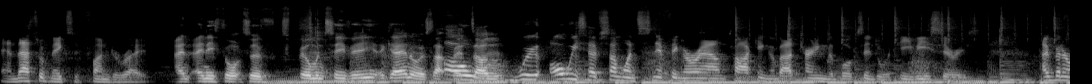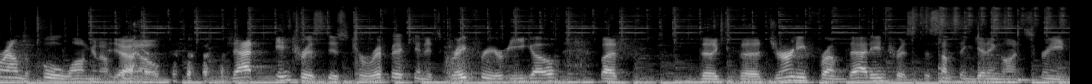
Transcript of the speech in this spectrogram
And that's what makes it fun to write. And any thoughts of film and TV again, or is that Oh, bit done? we always have someone sniffing around talking about turning the books into a TV series. I've been around the pool long enough Yeah. to know that interest is terrific and it's great for your ego, but the the journey from that interest to something getting on screen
